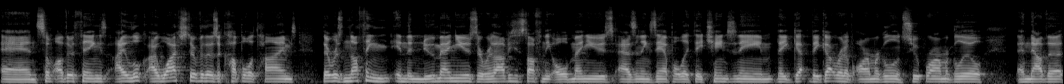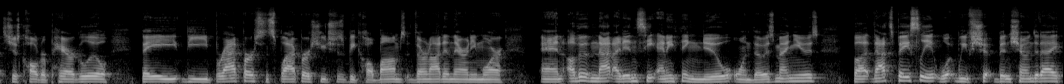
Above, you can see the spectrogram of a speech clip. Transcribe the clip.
and some other things. I look I watched over those a couple of times. There was nothing in the new menus. There was obviously stuff in the old menus. As an example, like they changed the name. They got they got rid of armor glue and super armor glue, and now that's just called repair glue. They the brat burst and splat burst used to be called bombs. They're not in there anymore. And other than that, I didn't see anything new on those menus. But that's basically what we've sh been shown today.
